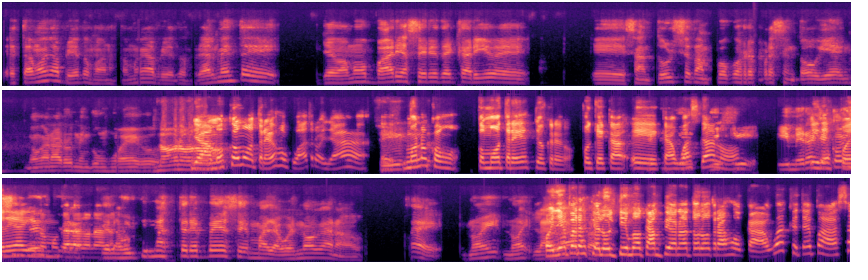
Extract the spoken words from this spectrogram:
estamos en aprietos, mano, estamos en aprietos. Realmente llevamos varias series del Caribe. Eh, Santurce tampoco representó bien, no ganaron ningún juego. No. Llevamos no. como tres o cuatro ya. Sí. Eh, bueno, como, como tres, yo creo. Porque eh, Caguas y- ganó. Y, y mira y después de ahí no hemos ganado nada. Que las últimas tres veces Mayagüez no ha ganado. ¿Sabes? No hay, no hay, la Oye, pero es que el último campeonato lo trajo Caguas. ¿Qué te pasa?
